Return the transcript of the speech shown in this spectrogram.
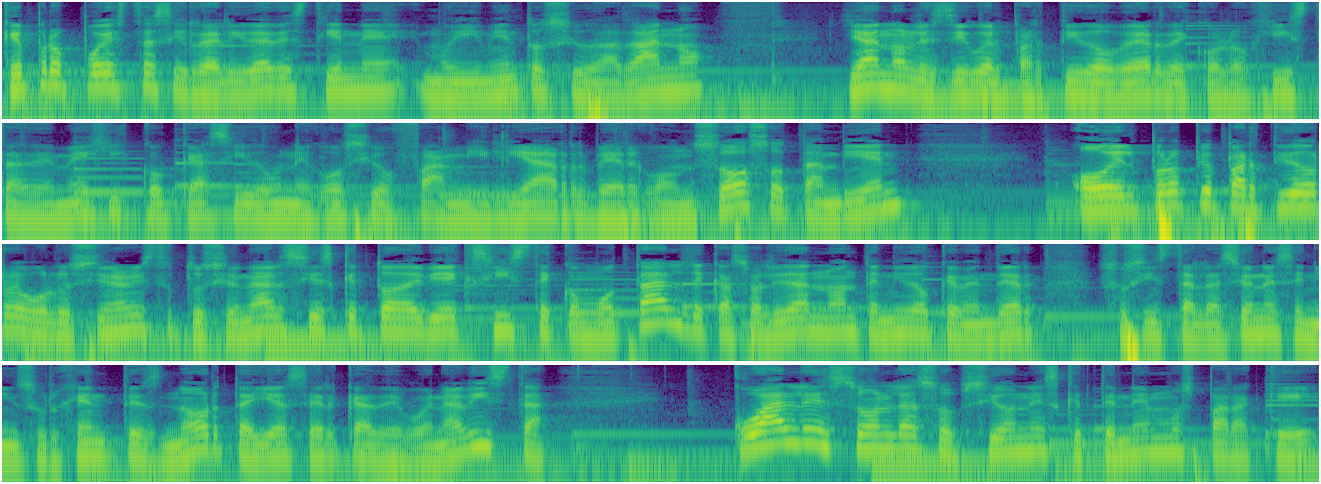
¿Qué propuestas y realidades tiene Movimiento Ciudadano? Ya no les digo el Partido Verde Ecologista de México, que ha sido un negocio familiar vergonzoso también, o el propio Partido Revolucionario Institucional, si es que todavía existe como tal, de casualidad no han tenido que vender sus instalaciones en Insurgentes Norte, allá cerca de Buenavista. ¿Cuáles son las opciones que tenemos para que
